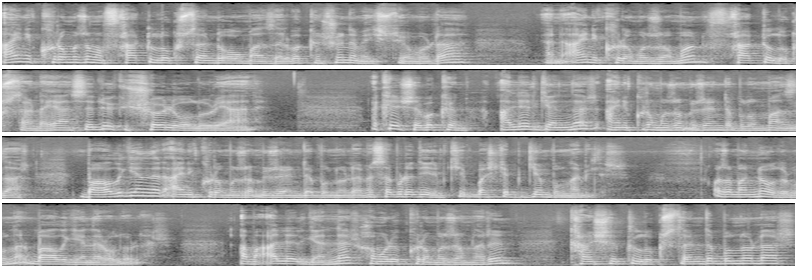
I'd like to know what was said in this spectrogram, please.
Aynı kromozomun farklı lokuslarında olmazlar. Bakın şunu demek istiyor burada. Yani aynı kromozomun farklı lokuslarında. Yani size diyor ki şöyle olur yani. Arkadaşlar bakın allel genler aynı kromozom üzerinde bulunmazlar. Bağlı genler aynı kromozom üzerinde bulunurlar. Mesela burada diyelim ki başka bir gen bulunabilir. O zaman ne olur bunlar? Bağlı genler olurlar. Ama allel genler homolog kromozomların karşılıklı lokuslarında bulunurlar.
